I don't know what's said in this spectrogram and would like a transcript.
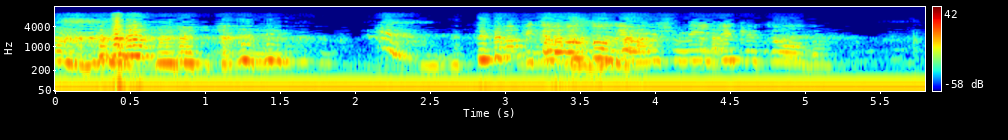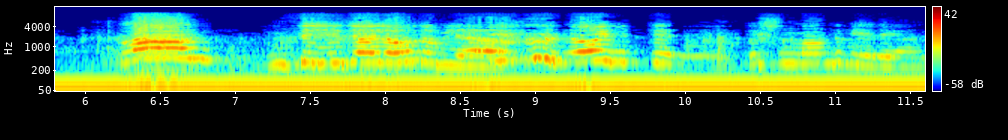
Bir de nasıl oluyormuş iyice kötü oldum. Lan! Seyirci hala orada mı ya? Ay gitti. Işınlandı bir yere yani.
